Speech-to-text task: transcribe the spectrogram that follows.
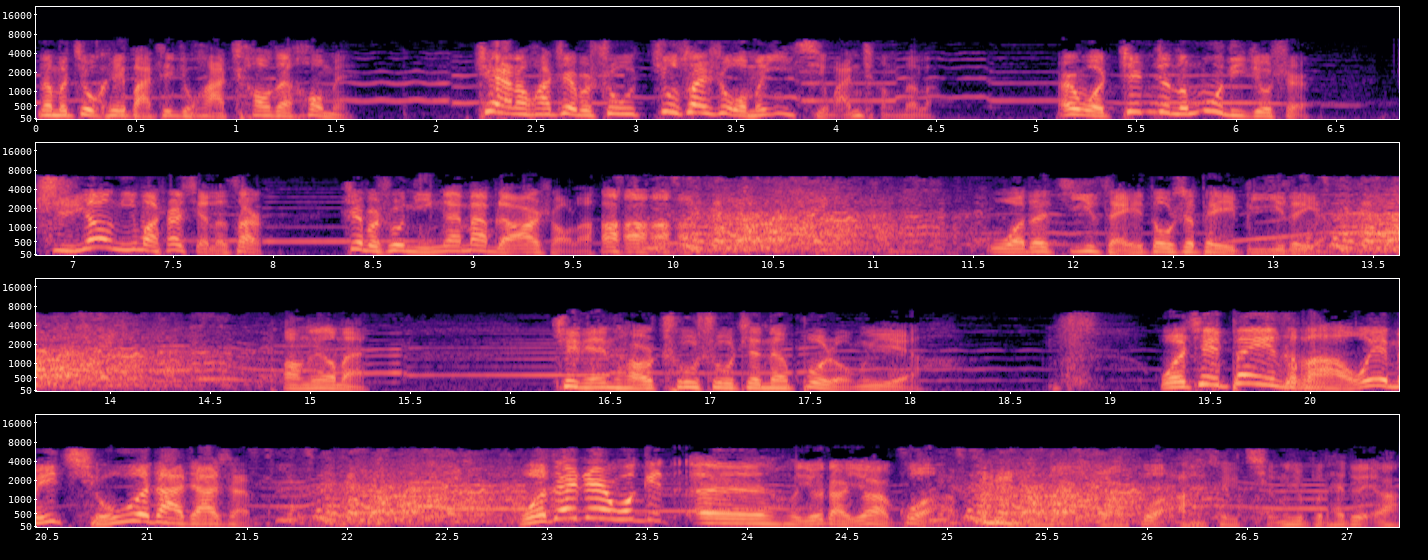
那么就可以把这句话抄在后面，这样的话，这本书就算是我们一起完成的了。而我真正的目的就是，只要你往上写了字儿，这本书你应该卖不了二手了。我的鸡贼都是被逼的呀，朋友们，这年头出书真的不容易啊！我这辈子吧，我也没求过大家什么。我在这儿，我给呃，我有点有点过啊，有 点有点过啊，这个情绪不太对啊。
